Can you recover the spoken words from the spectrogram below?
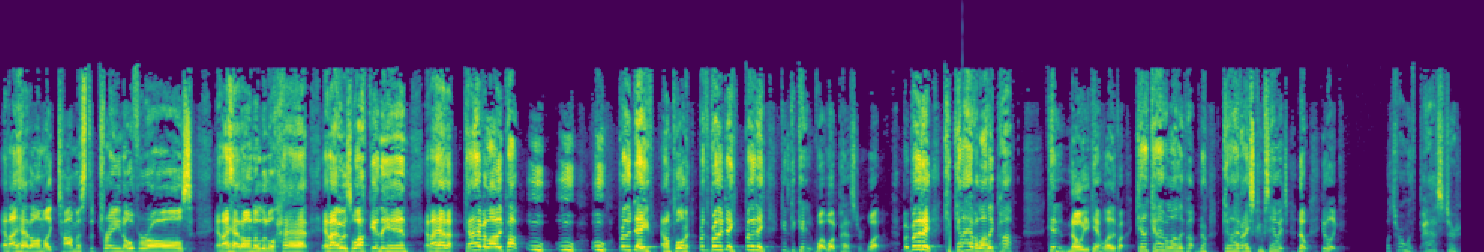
and I had on like Thomas the Train overalls and I had on a little hat and I was walking in and I had a, can I have a lollipop? Ooh, ooh, ooh, Brother Dave. And I'm pulling it, Brother, Brother Dave, Brother Dave. Can, can, what, what, Pastor? What? But Brother Dave, can, can I have a lollipop? Can, no, you can't have a lollipop. Can, can I have a lollipop? No. Can I have an ice cream sandwich? No. You're like, What's wrong with Pastor?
